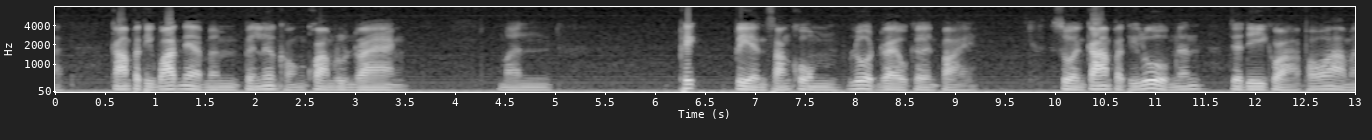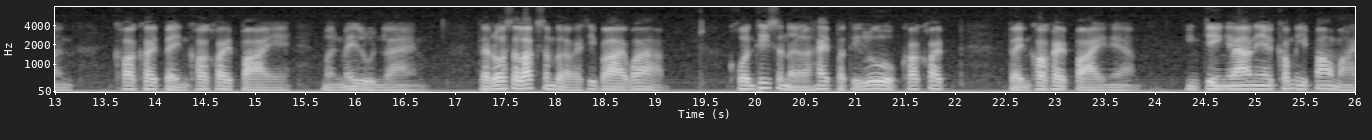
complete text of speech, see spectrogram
ๆการปฏิวัติเนี่ยมันเป็นเรื่องของความรุนแรง มันพลิกเปลี่ยนสังคมรวดเร็วเกินไป ส่วนการปฏิรูปนั้นจะดีกว่า เพราะว่ามันค่อยๆเป็นค่อยๆไป มันไม่รุนแรง แต่โรสลักซัมเบิร์กอธิบายว่า คนที่เสนอให้ปฏิรูปค่อยๆเป็นค่อยๆไปเนี่ยจริงๆแล้วเนี่ยเขามีเป้าหมาย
